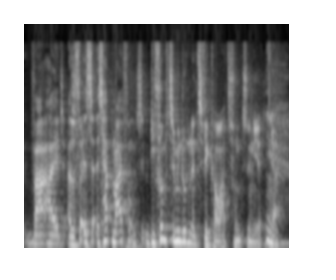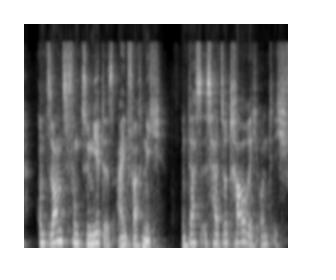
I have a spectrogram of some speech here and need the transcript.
war halt, also es, es hat mal die 15 Minuten in Zwickau hat's funktioniert. Ja. Und sonst funktioniert es einfach nicht. Und das ist halt so traurig. Und ich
